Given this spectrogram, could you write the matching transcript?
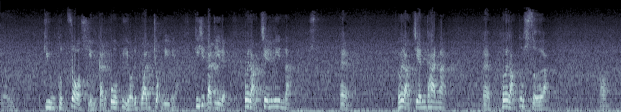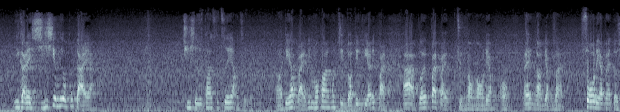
而已。求佛做神，给你保庇，哦，你满足你俩。其实家己呢非常坚硬呐，哎，非常坚贪呐，哎，非常不舍啊，哦，伊家的习性又不改呀。其实他是这样子的，啊，底下拜你莫看讲真大殿底下咧拜，啊，不拜拜就熬熬念哦，哎，熬念啥？所念的就是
